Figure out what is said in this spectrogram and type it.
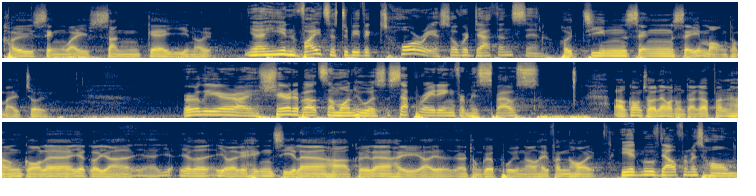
佢成為神嘅兒女。Yeah, he invites us to be victorious over death and sin. 去战胜死亡同埋罪。 Earlier, I shared about someone who was separating from his spouse. 啊，刚才咧我同大家分享过咧一个人一一一个一位嘅兄子咧吓，佢咧系诶诶同佢嘅配偶系分开， He had moved out from his home.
